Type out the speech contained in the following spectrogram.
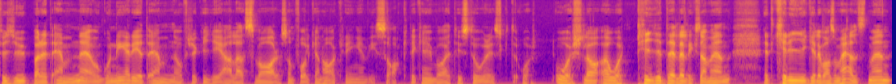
fördjupar ett ämne och går ner i ett ämne och försöker ge alla svar som folk kan ha kring en viss sak. Det kan ju vara ett historiskt år, årsla, äh, årtid eller liksom en, ett krig eller vad som helst. Men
